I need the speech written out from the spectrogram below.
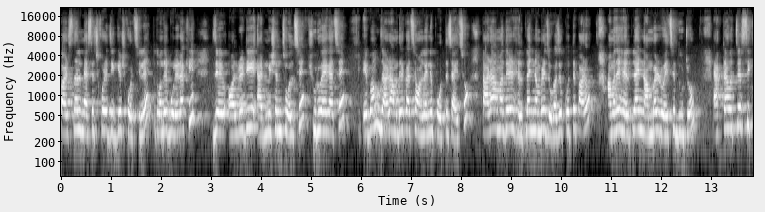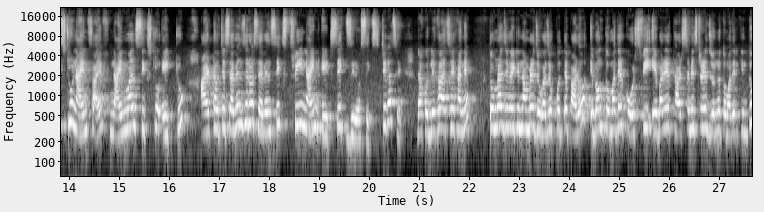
পার্সোনাল মেসেজ করে জিজ্ঞেস করছিলে। তো তোমাদের বলে রাখি যে অলরেডি অ্যাডমিশন চলছে, শুরু হয়ে গেছে এবং যারা আমাদের কাছে অনলাইনে পড়তে চাইছো, তারা আমাদের হেল্পলাইন নাম্বারে যোগাযোগ করতে পারো। আমাদের হেল্পলাইন নাম্বার রয়েছে দুটো। একটা হচ্ছে six two nine five nine one six two eight two আর একটা হচ্ছে seven zero seven six three nine eight six zero six ঠিক আছে? দেখো, লেখা আছে এখানে। তোমরা যে এইটি নাম্বারে যোগাযোগ করতে পারো এবং তোমাদের কোর্স ফি এবারের থার্ড সেমিস্টারের জন্য তোমাদের কিন্তু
